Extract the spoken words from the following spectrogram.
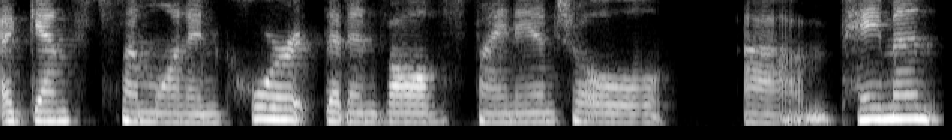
against someone in court that involves financial um, payment,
